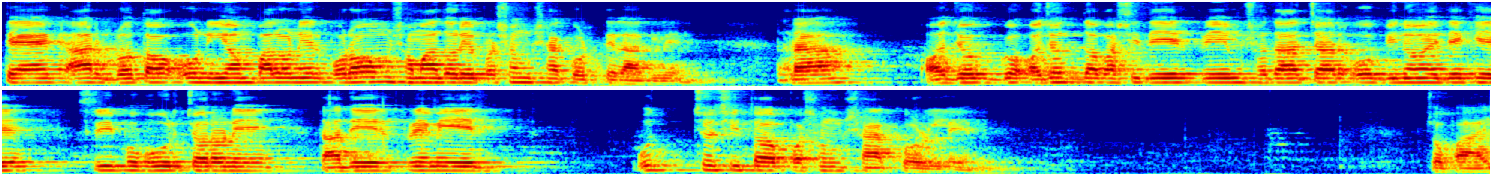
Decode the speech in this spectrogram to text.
ত্যাগ আর ব্রত ও নিয়ম পালনের পরম সমাদরে প্রশংসা করতে লাগলেন। তারা অযোগ্য অযোধ্যাবাসীদের প্রেম সদাচার ও বিনয় দেখে শ্রীপ্রভুর চরণে তাদের প্রেমের উচ্ছ্বসিত প্রশংসা করলেন চোপাই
